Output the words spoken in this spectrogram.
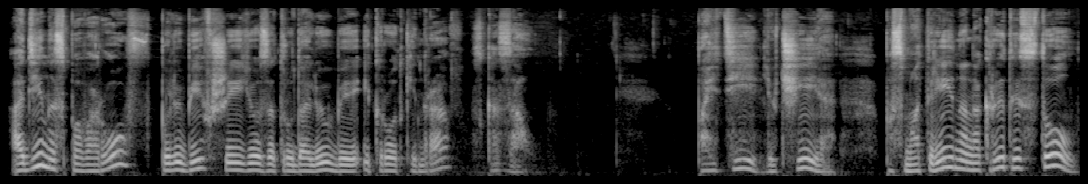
один из поваров, полюбивший ее за трудолюбие и кроткий нрав, сказал, «Пойди, Лючия, посмотри на накрытый стол.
